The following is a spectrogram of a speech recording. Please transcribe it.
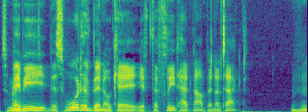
So maybe this would have been okay if the fleet had not been attacked. Mm-hmm.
